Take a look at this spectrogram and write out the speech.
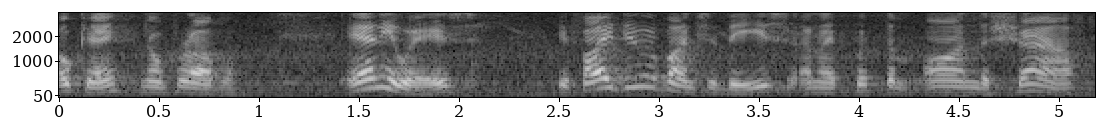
Okay, no problem. Anyways, if I do a bunch of these and I put them on the shaft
